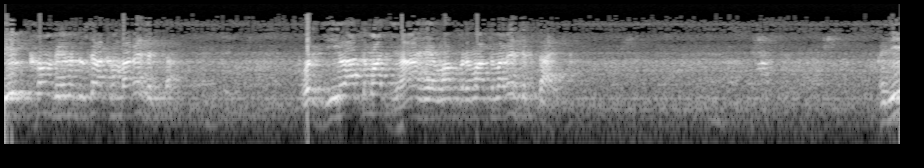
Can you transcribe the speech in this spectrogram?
एक खंभे में दूसरा खंभा रह सकता और जीवात्मा जहाँ है, वहाँ परमात्मा रह सकता है। जी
